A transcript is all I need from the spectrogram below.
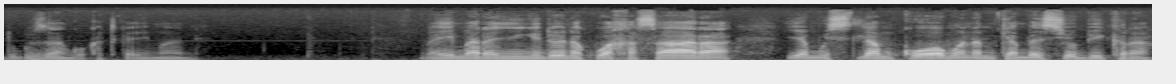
Ndugu zangu katika imani na hii mara nyingi ndio inakuwa hasara ya mwislamu kuoa mwanamke ambaye sio bikra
